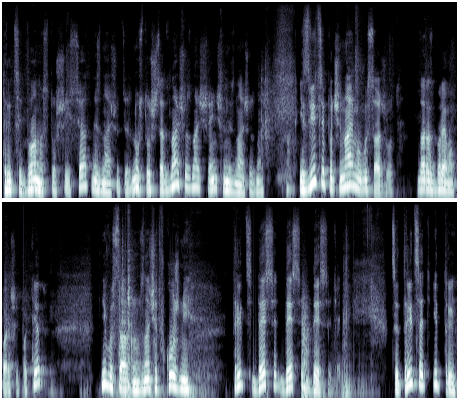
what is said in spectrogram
32 на 160. Не знаю, що це. Ну, 160 знаю, що значить, а інше не знаю, що значить. І звідси починаємо висаджувати. Зараз беремо перший пакет і висаджуємо. Значить, в кожній 30, 10, 10, 10. Це 30 і 3.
